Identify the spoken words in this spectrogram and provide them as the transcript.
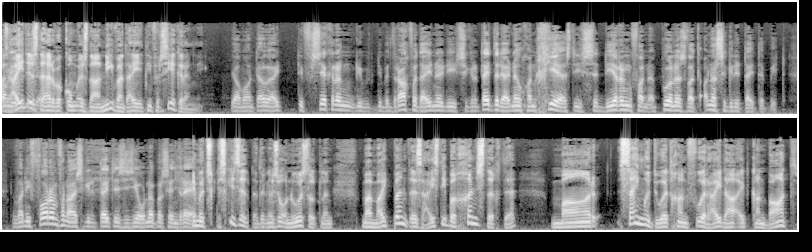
as hy te sterwe kom, is daar nie want hy het nie versekerings nie. Ja, maar onthou hy die versekerings die die bedrag wat hy nou die sekuriteit wat hy nou gaan gee is die sedering van 'n polis wat ander sekuriteite bied. Nou wat die vorm van daai sekuriteit is is jy 100% reg. Nee, maar ekskuus dat ek nou so onnoosel klink, maar my punt is hy's die begunstigde, maar sy moet doodgaan voor hy daaruit kan baat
